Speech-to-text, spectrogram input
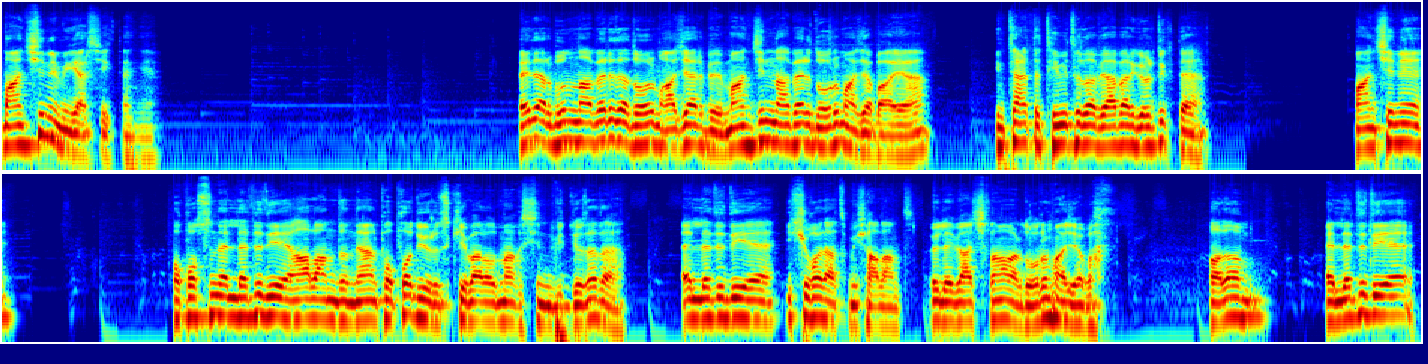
Mancini mi gerçekten ya? Beyler bunun haberi de doğru mu? Acerbi. Mancini'nin haberi doğru mu acaba ya? İnternette Twitter'da bir haber gördük de. Mancini poposunu elledi diye Haaland'ın yani popo diyoruz kibar olmak için videoda da. Elledi diye iki gol atmış Haaland. Öyle bir açıklama var doğru mu acaba? Adam elledi diye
